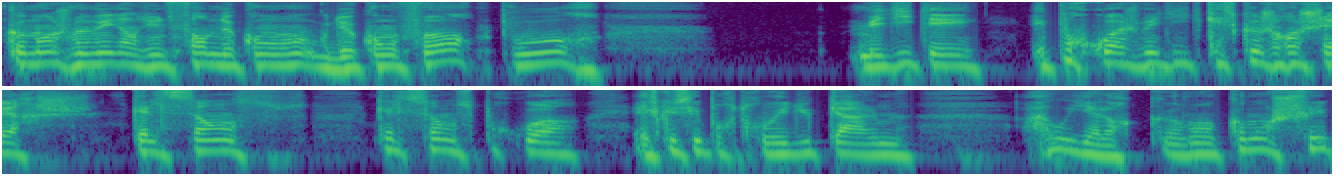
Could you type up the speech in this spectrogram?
comment je me mets dans une forme de, de confort pour méditer. Et pourquoi je médite? Qu'est-ce que je recherche? Quel sens? Quel sens? Pourquoi? Est-ce que c'est pour trouver du calme? Ah oui, alors comment comment je fais?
